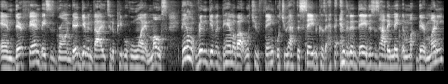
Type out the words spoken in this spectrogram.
and their fan base is growing. They're giving value to the people who want it most. They don't really give a damn about what you think, what you have to say, because at the end of the day, this is how they make the, their money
